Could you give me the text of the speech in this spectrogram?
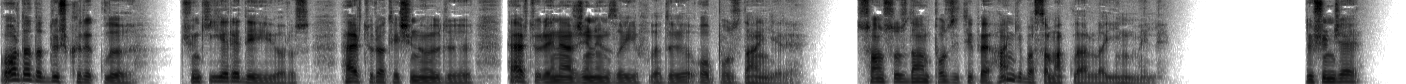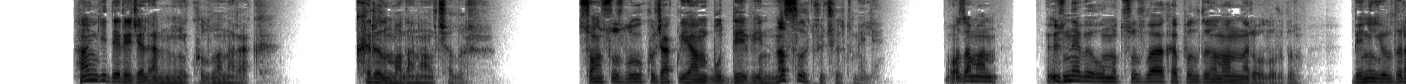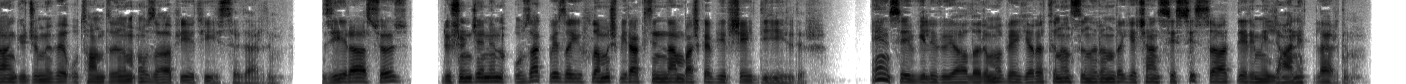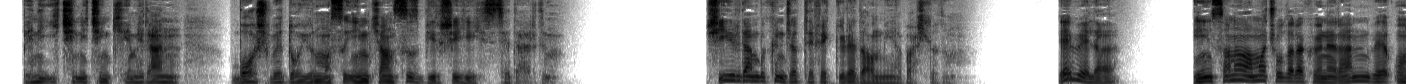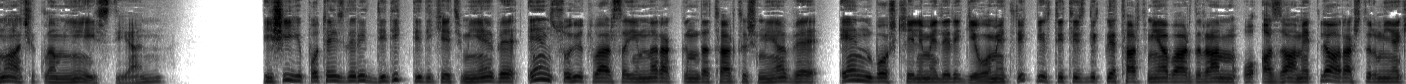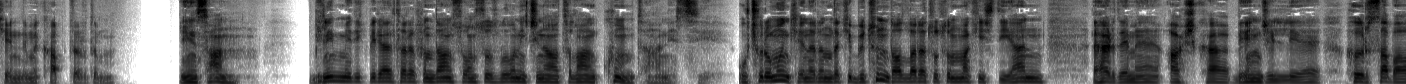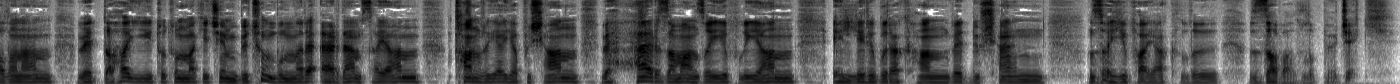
Orada da düş kırıklığı, çünkü yere değiyoruz. Her tür ateşin öldüğü, her tür enerjinin zayıfladığı o buzdan yere. Sonsuzdan pozitife hangi basamaklarla inmeli? Düşünce, hangi derecelenmeyi kullanarak kırılmadan alçalır? Sonsuzluğu kucaklayan bu devi nasıl küçültmeli? O zaman hüzne ve umutsuzluğa kapıldığım anlar olurdu. Beni yıldıran gücümü ve utandığım o zafiyeti hissederdim. Zira söz, düşüncenin uzak ve zayıflamış bir aksinden başka bir şey değildir. En sevgili rüyalarımı ve yaratının sınırında geçen sessiz saatlerimi lanetlerdim. Beni için için kemiren, boş ve doyurması imkansız bir şeyi hissederdim. Şiirden bıkınca tefekküre dalmaya başladım. Evvela, insana amaç olarak öneren ve onu açıklamayı isteyen, işi hipotezleri didik didik etmeye ve en soyut varsayımlar hakkında tartışmaya ve en boş kelimeleri geometrik bir titizlikle tartmaya vardıran o azametli araştırmaya kendimi kaptırdım. İnsan, bilinmedik bir el tarafından sonsuzluğun içine atılan kum tanesi, uçurumun kenarındaki bütün dallara tutunmak isteyen erdeme, aşka, bencilliğe, hırsa bağlanan ve daha iyi tutunmak için bütün bunları erdem sayan, Tanrı'ya yapışan ve her zaman zayıflayan, elleri bırakan ve düşen, zayıf ayaklı, zavallı böcek.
